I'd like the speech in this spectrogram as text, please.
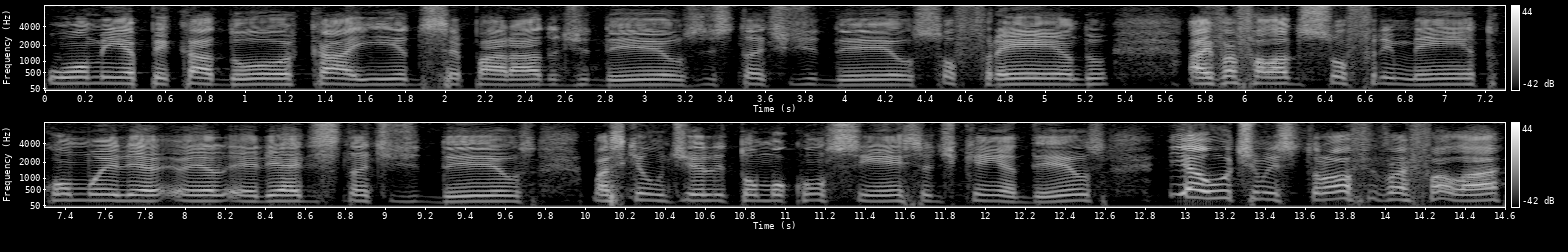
o homem é pecador, caído, separado de Deus, distante de Deus, sofrendo. Aí vai falar do sofrimento, como ele é, ele é distante de Deus, mas que um dia ele tomou consciência de quem é Deus. E a última estrofe vai falar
